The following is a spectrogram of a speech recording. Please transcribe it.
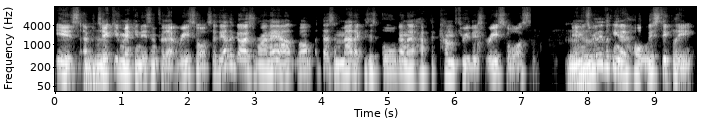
is a Mhm. protective mechanism for that resource. So the other guys run out, well, it doesn't matter because it's all going to have to come through this resource and it's Mhm. really looking at it holistically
